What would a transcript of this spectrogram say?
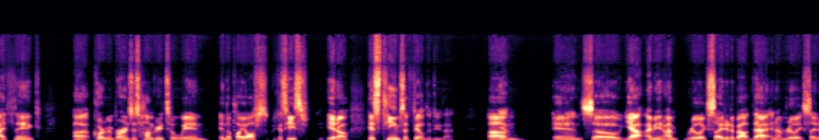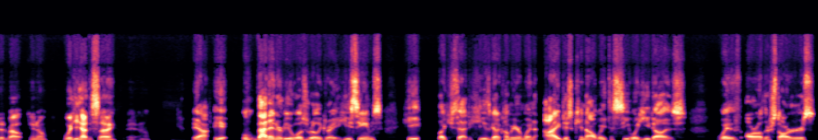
I think uh Corbin Burnes is hungry to win in the playoffs because he's you know, his teams have failed to do that. Um and so yeah, I mean I'm really excited about that and I'm really excited about, you know, what he had to say. You know. Yeah, he that interview was really great. He seems he like you said, he's gonna come here and win. I just cannot wait to see what he does with our other starters.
